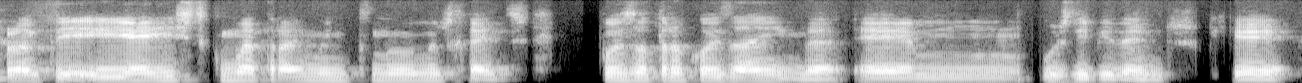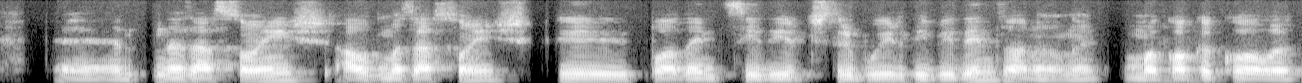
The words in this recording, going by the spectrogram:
Pronto, e é isto que me atrai muito no, nos redes. Depois outra coisa ainda é hum, os dividendos, que é nas ações, há algumas ações que podem decidir distribuir dividendos ou não, né? Uma uhum. Coca-Cola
